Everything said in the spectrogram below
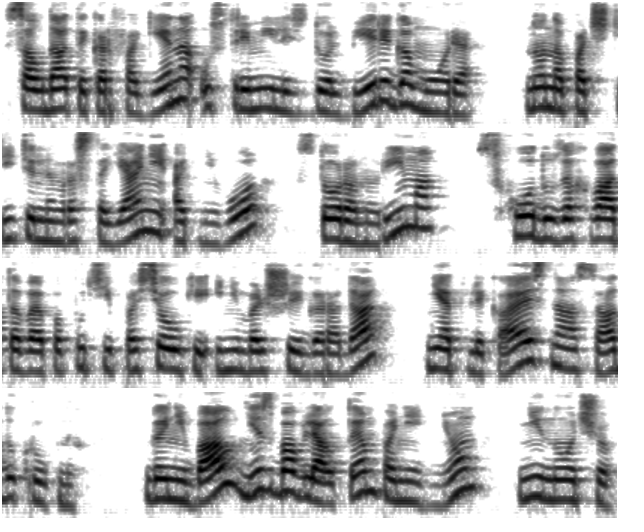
солдаты Карфагена устремились вдоль берега моря, но на почтительном расстоянии от него, в сторону Рима, сходу захватывая по пути поселки и небольшие города, не отвлекаясь на осаду крупных. Ганнибал не сбавлял темпа ни днем, ни ночью,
